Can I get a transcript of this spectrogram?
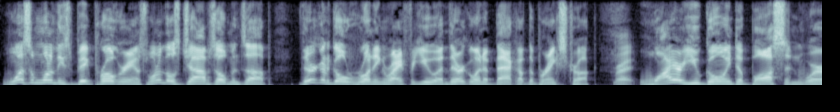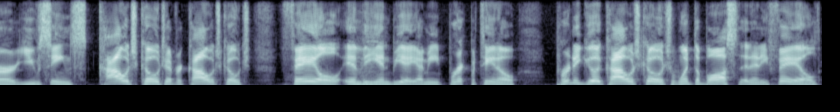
Once in one of these big programs, one of those jobs opens up, they're going to go running right for you, and they're going to back up the Brinks truck. Right. Why are you going to Boston, where you've seen college coach after college coach fail in the Mm-hmm. NBA? I mean, Rick Pitino, pretty good college coach, went to Boston and he failed.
